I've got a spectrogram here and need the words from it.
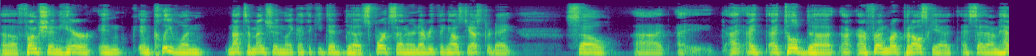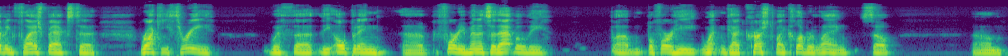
uh, function here in in Cleveland. Not to mention, like I think he did uh, Sports Center and everything else yesterday. So uh, I, I I told uh, our, friend Mark Podolsky, I, I said I'm having flashbacks to Rocky Three with uh, the opening uh, 40 minutes of that movie um, before he went and got crushed by Clubber Lang. So um,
